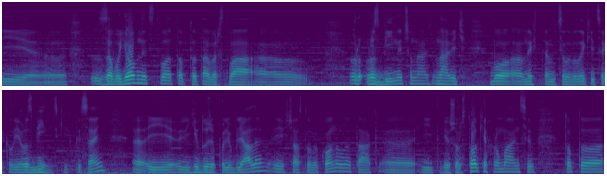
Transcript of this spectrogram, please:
і е, завойовництво, тобто та верства е, розбійнича навіть, бо е, в них там ціловеликий цикл є розбійницьких пісень, і їх дуже полюбляли, їх часто виконували, так, і таких жорстоких романсів. Тобто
